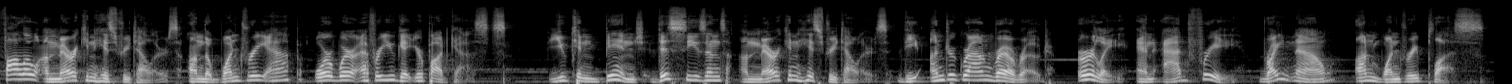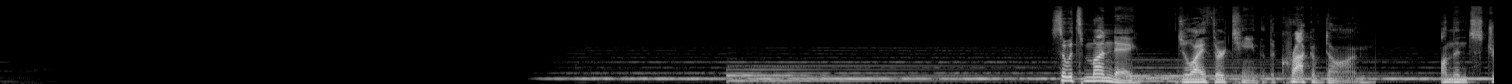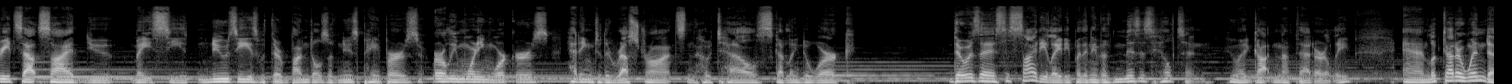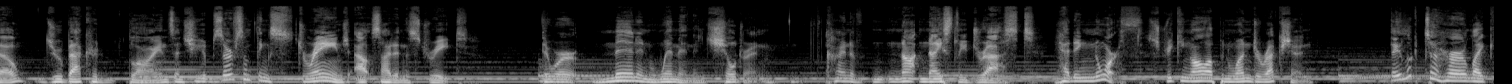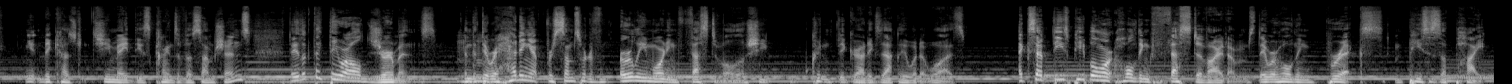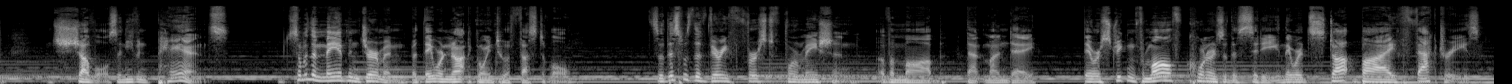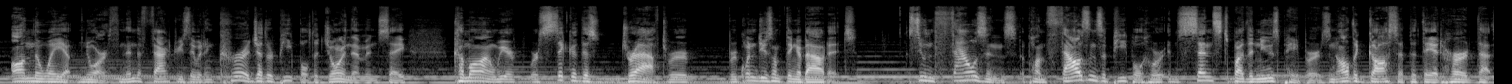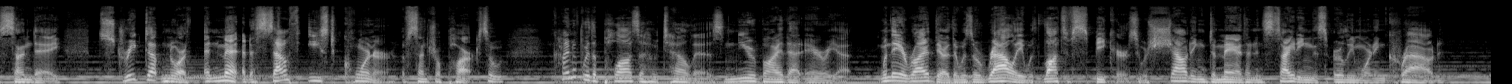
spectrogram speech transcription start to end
Follow American History Tellers on the Wondery app or wherever you get your podcasts. You can binge this season's American History Tellers, The Underground Railroad, early and ad-free right now on Wondery Plus. So it's Monday, July 13th, at the crack of dawn. On the streets outside, you may see newsies with their bundles of newspapers, early morning workers heading to the restaurants and hotels, scuttling to work. There was a society lady by the name of Mrs. Hilton who had gotten up that early and looked out her window, drew back her blinds, and she observed something strange outside in the street. There were men and women and children, kind of not nicely dressed, heading north, streaking all up in one direction. They looked to her like, because she made these kinds of assumptions, they looked like they were all Germans and that they mm-hmm. were heading up for some sort of early morning festival, though she couldn't figure out exactly what it was. Except these people weren't holding festive items, they were holding bricks and pieces of pipe and shovels and even pans. Some of them may have been German, but they were not going to a festival. So, this was the very first formation of a mob that Monday. They were streaking from all corners of the city, and they would stop by factories on the way up north. And in the factories, they would encourage other people to join them and say, Come on, we're, we're sick of this draft. We're, we're going to do something about it. Soon, thousands upon thousands of people who were incensed by the newspapers and all the gossip that they had heard that Sunday streaked up north and met at a southeast corner of Central Park. So, kind of where the Plaza Hotel is, nearby that area. When they arrived there, there was a rally with lots of speakers who were shouting demands and inciting this early morning crowd.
